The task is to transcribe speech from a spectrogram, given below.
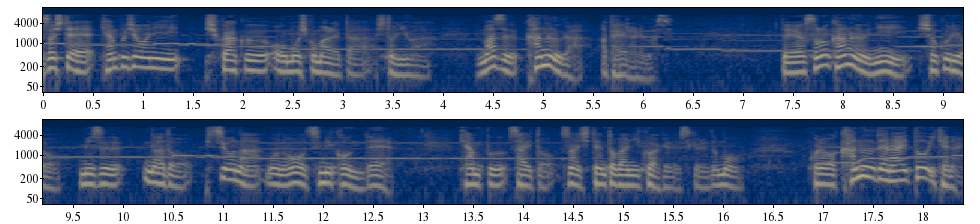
そしてキャンプ場に宿泊を申し込まれた人にはまずカヌーが与えられます。でそのカヌーに食料水など必要なものを積み込んでキャンプサイトすなわちテント場に行くわけですけれどもこれはカヌーでないといけない。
